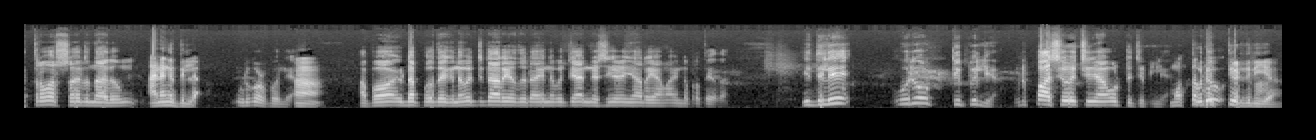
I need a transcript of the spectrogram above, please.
എത്ര വർഷം ഇരുന്നാലും അനങ്ങത്തില്ല. ഒരു കുഴപ്പമില്ല. ആ അപ്പൊ ഡെപ്പോത്തേക്കിനെ പറ്റിയിട്ട് അറിയാത്തവർ അതിനെ പറ്റി അന്വേഷിച്ച് കഴിഞ്ഞാൽ അറിയാം അതിന്റെ പ്രത്യേകത. ഇതിൽ ഒരു ഒട്ടിപ്പില്ല. ഒരു പശ വെച്ച് ഞാൻ ഒട്ടിച്ചിട്ടില്ല. മൊത്തം ഒരു- എടുത്തിരിക്കുക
